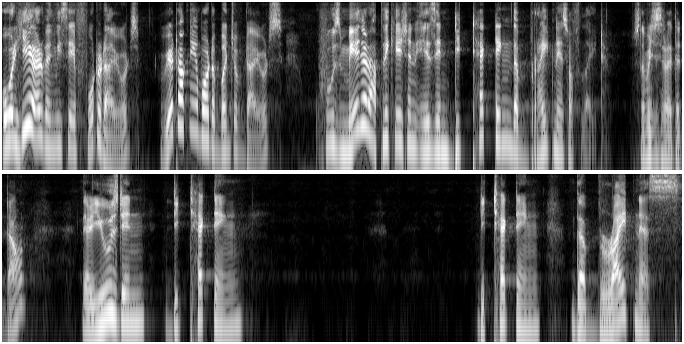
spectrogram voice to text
Over here, when we say photodiodes, we're talking about a bunch of diodes whose major application is in detecting the brightness of light. So let me just write that down. They're used in detecting detecting the brightness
